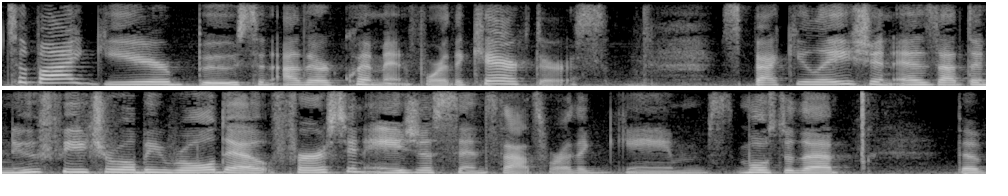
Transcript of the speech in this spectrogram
to buy gear, boosts, and other equipment for the characters. Speculation is that the new feature will be rolled out first in Asia since that's where the games most of the the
